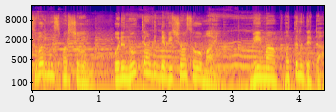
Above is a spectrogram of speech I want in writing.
സുവർണ സ്പർശവും ഒരു നൂറ്റാണ്ടിന്റെ വിശ്വാസവുമായി ഭീമ പത്തനംതിട്ട.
